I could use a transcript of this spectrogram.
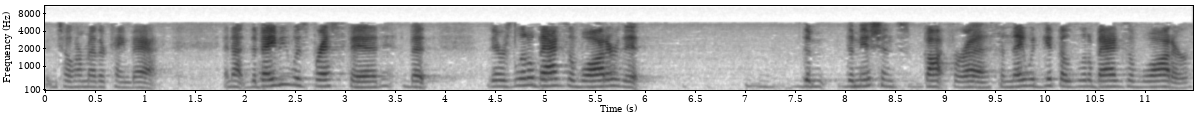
until her mother came back. And I, the baby was breastfed, but there was little bags of water that the the missions got for us, and they would get those little bags of water,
